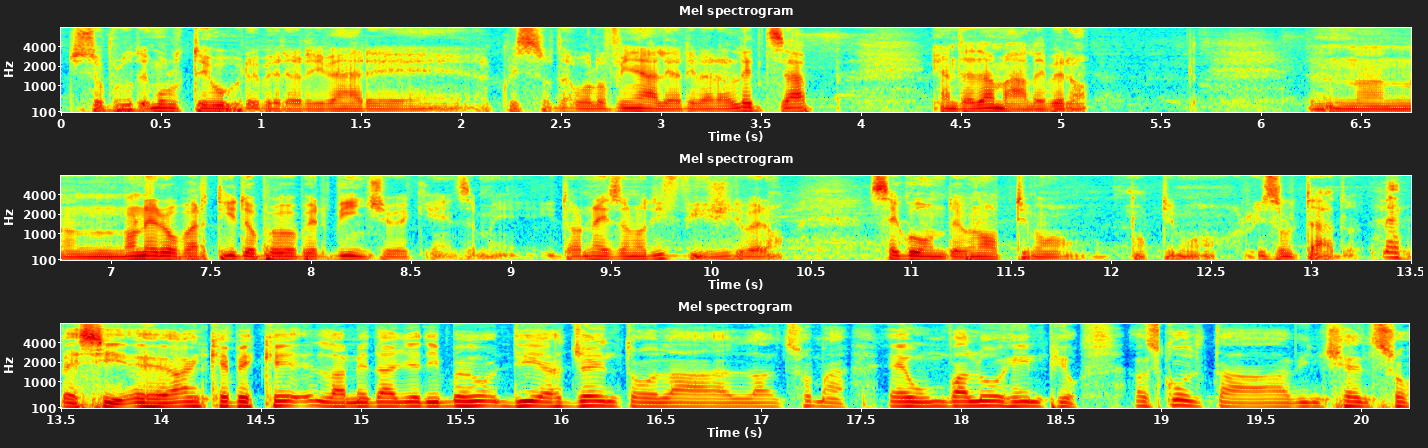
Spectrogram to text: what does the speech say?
ci sono volute molte ore per arrivare a questo tavolo finale, arrivare alle ZAP, è andata male però non, non, ero partito proprio per vincere perché insomma, i tornei sono difficili, però secondo è un ottimo, un ottimo risultato. Eh beh sì, eh, anche perché la medaglia di, di argento la, la, insomma, è un valore in più. Ascolta Vincenzo,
